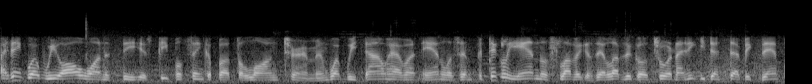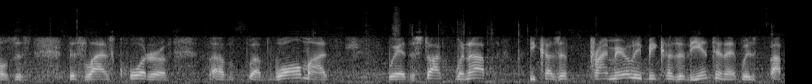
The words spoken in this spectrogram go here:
I think what we all want to see is people think about the long term and what we now have on analysts, and particularly analysts love it because they love to go through it. And I think he just have examples this this last quarter of, of, of Walmart where the stock went up because of primarily because of the internet was up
